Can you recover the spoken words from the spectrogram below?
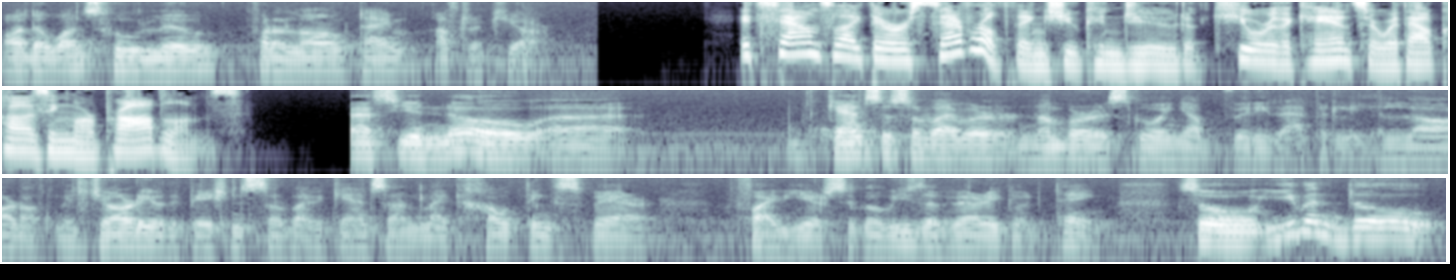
are the ones who live for a long time after a cure. It sounds like there are several things you can do to cure the cancer without causing more problems. As you know, uh, cancer survivor number is going up very rapidly. A lot of majority of the patients survive cancer, unlike how things were five years ago, which is a very good thing. So even though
